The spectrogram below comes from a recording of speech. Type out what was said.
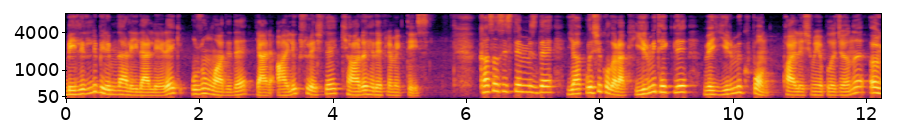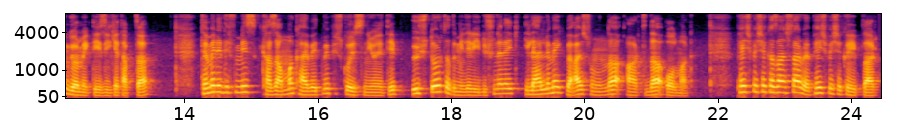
belirli birimlerle ilerleyerek uzun vadede yani aylık süreçte karı hedeflemekteyiz. Kasa sistemimizde yaklaşık olarak 20 tekli ve 20 kupon paylaşımı yapılacağını öngörmekteyiz ilk etapta. Temel hedefimiz kazanma kaybetme psikolojisini yönetip 3-4 adım ileriyi düşünerek ilerlemek ve ay sonunda artıda olmak. Peş peşe kazançlar ve peş peşe kayıplar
